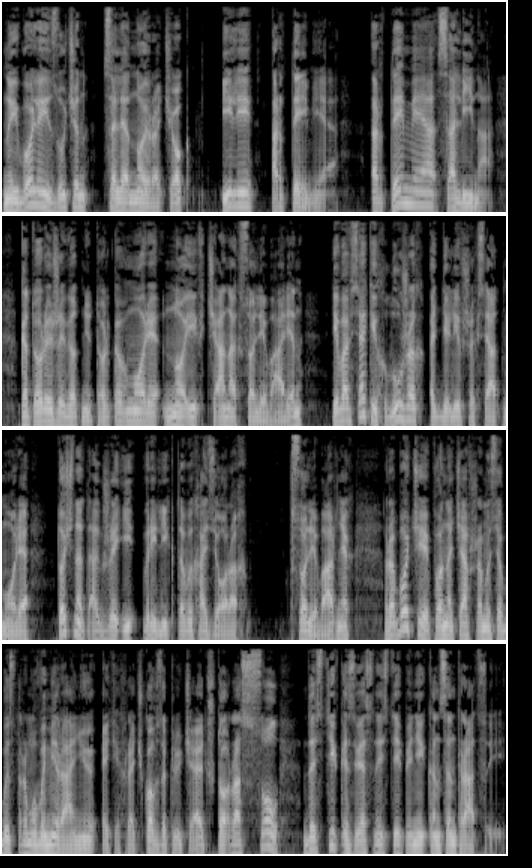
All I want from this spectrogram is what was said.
наиболее изучен соляной рачок или артемия, артемия салина, который живет не только в море, но и в чанах солеварен и во всяких лужах, отделившихся от моря, точно так же и в реликтовых озерах. В солеварнях – Рабочие по начавшемуся быстрому вымиранию этих рачков заключают, что рассол достиг известной степени концентрации.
